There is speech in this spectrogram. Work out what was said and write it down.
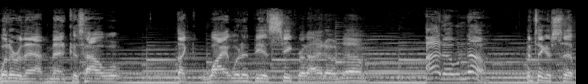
whatever that meant, because how, like, why would it be a secret? I don't know. I don't know. I'm take a sip.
